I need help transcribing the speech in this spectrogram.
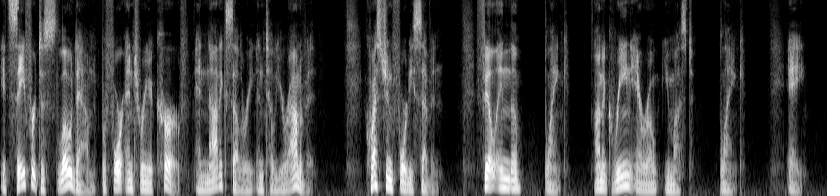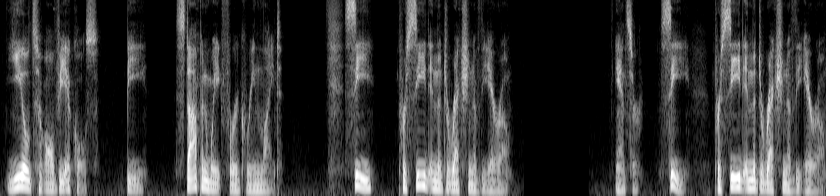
It's safer to slow down before entering a curve and not accelerate until you're out of it. Question 47. Fill in the blank. On a green arrow, you must blank. A. Yield to all vehicles. B. Stop and wait for a green light. C. Proceed in the direction of the arrow. Answer. C. Proceed in the direction of the arrow.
